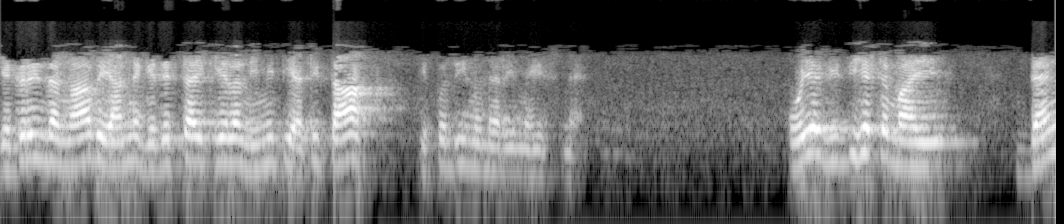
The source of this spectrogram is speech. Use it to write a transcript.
gedara ඉඳන් ආවේ යන්නේ ගෙදරටයි කියලා නිමිති ඇති තාක් ඉපදීම මැරීම හිස් නැහැ. ඔය විදිහටමයි දැන්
